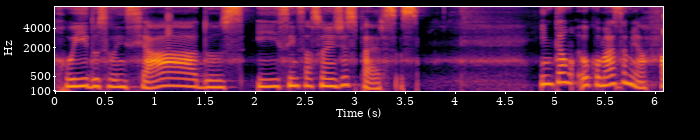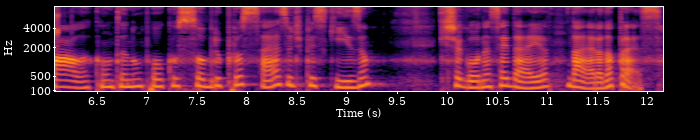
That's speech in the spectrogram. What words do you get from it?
ruídos silenciados e sensações dispersas. Então, eu começo a minha fala contando um pouco sobre o processo de pesquisa que chegou nessa ideia da era da pressa.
